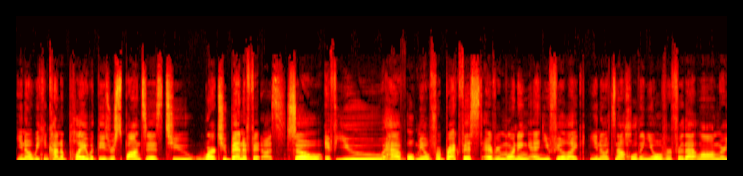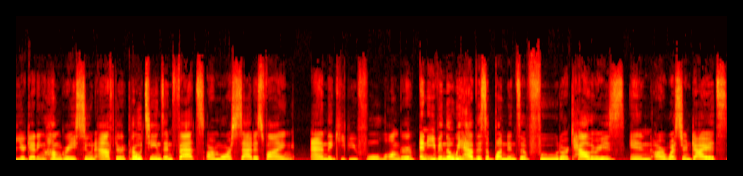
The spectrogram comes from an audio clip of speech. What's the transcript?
you know, we can kind of play with these responses to work to benefit us. So if you have oatmeal for breakfast every morning and you feel like, you know, it's not holding you over for that long or you're getting hungry soon after, proteins and fats are more satisfying and they keep you full longer. And even though we have this abundance of food or calories in our Western diets,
